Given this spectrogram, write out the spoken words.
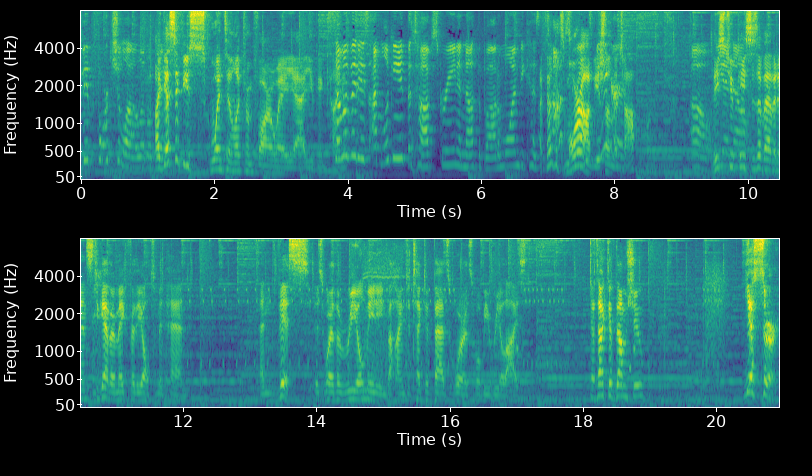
Bib Fortula a little bit. I guess if you squint and look from far away, yeah, you can kind some of. of it is I'm looking at the top screen and not the bottom one because I feel like it's more obvious on the top one. Oh, These yeah, two no. pieces of evidence together make for the ultimate hand. And this is where the real meaning behind Detective Badd's words will be realized. Detective Gumshoe? Yes, sir!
